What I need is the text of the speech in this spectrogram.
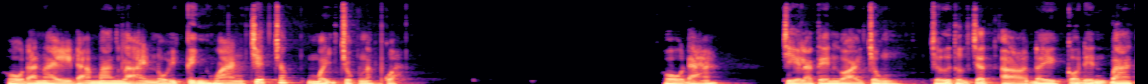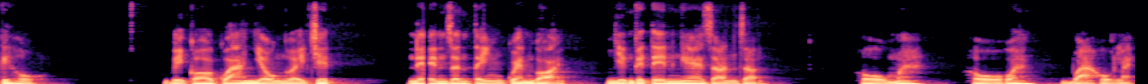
Hồ đá này đã mang lại nỗi kinh hoàng chết chóc mấy chục năm qua. Hồ đá Chỉ là tên gọi chung Chứ thực chất ở đây có đến ba cái hồ. Vì có quá nhiều người chết nên dân tỉnh quen gọi Những cái tên nghe giòn giòn. Hồ ma, Hồ hoang và hồ lạnh.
